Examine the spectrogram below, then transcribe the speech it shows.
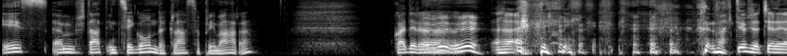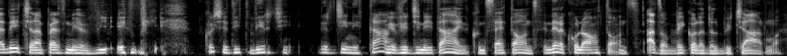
es um, stat in seconda classe primara. Quad era... Eh, eh. Ma ti ho già detto, non ha perso mia vi... vi... Cosa dit virgi... Virginità. mia virginità in, con sette anni, non era con otto anni, also ah. quella del bucciarmo.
